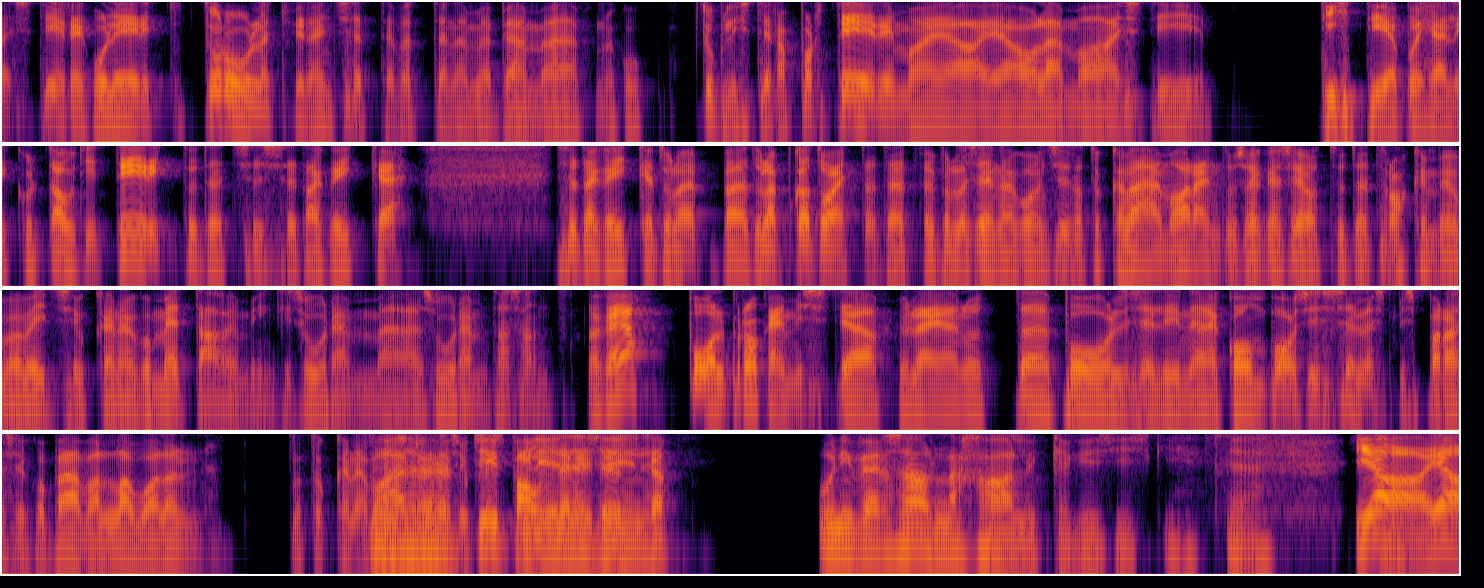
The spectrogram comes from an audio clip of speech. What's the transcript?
hästi reguleeritud turul, et finantsettevõttena me peame nagu tublisti raporteerima ja, ja olema hästi tihti ja põhjalikult auditeeritud, et siis seda kõike seda kõike tuleb, tuleb ka toetada, et võib-olla see nagu on siis natuke vähem arendusega seotud, et rohkem juba veits sihuke nagu meta või mingi suurem, suurem tasand. aga jah, pool progemist ja ülejäänud pool selline kombo siis sellest, mis parasjagu päeval laual on. natukene vahepeal sihukest founder'i tööd ka universaalnahaal ikkagi siiski, jah. ja, ja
